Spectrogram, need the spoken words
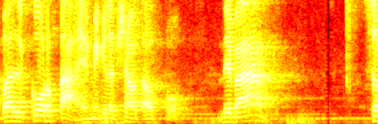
Balcorta. Ayan, mega love shoutout po. 'Di ba? So,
